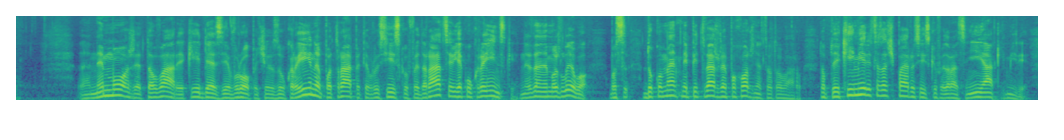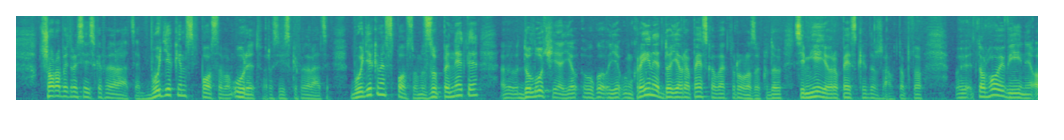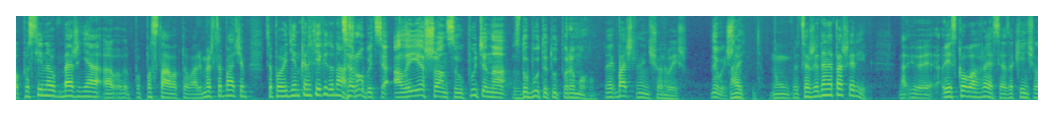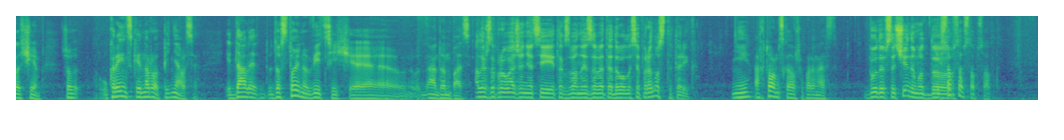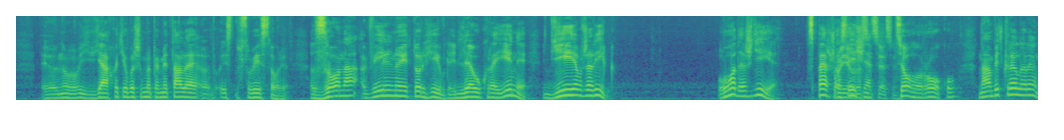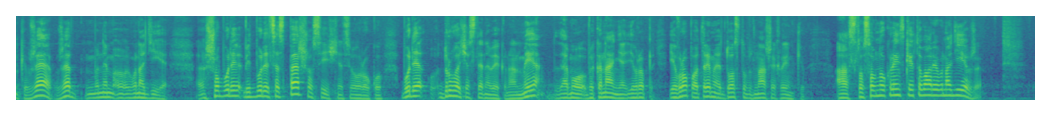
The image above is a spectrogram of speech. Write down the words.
Не може товар, який йде з Європи через Україну, потрапити в Російську Федерацію як український. Це неможливо, бо документ не підтверджує походження цього товару. Тобто, в якій мірі це зачіпає Російську Федерацію? Ніякій мірі. Що робить Російська Федерація? Будь-яким способом, уряд Російської Федерації, будь-яким способом зупинити е, долучення України до європейського вектору розвитку, до сім'ї європейських держав. Тобто е, торгові війни, постійне обмеження е, поставок товарів. Ми ж це бачимо, це поведінка не тільки до нас. Це робиться, але є шанси у Путіна здобути тут перемогу. Як бачите, нічого не вийшло. Не вийшло. Навіть ну це ж не перший рік. Військова агресія закінчилась чим? Що український народ піднявся і дали достойну відсіч е, на Донбасі. Але ж запровадження цієї так званої ЗВТ довелося переносити та рік. Ні. А хто вам сказав, що перенести? Буде все чином от Ні, до Стоп, стоп, стоп, стоп. Е, Ну, я хотів би, щоб ми пам'ятали е, свою історію. Зона вільної торгівлі для України діє вже рік. Угода ж діє. З 1 січня цього року нам відкрили ринки, вже, вже вона діє. Е, Що буде, відбудеться з 1 січня цього року, буде друга частина виконана. Ми дамо виконання, Європи, Європа отримає доступ до наших ринків. А стосовно українських товарів вона діє вже.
